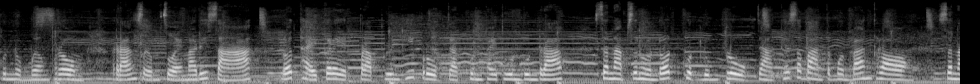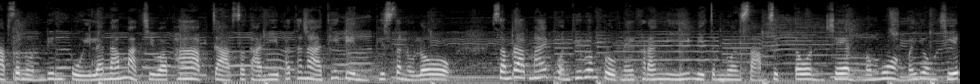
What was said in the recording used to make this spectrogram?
คุณหนุ่มเมืองพรม ร้านเสริมสวยมาริสารถไถเกรดปรับพื้นที่ปลูกจากคุณไพฑูรย์บุญรัก สนับสนุนรถขุดหลุมปลูกจากเทศบาลตำบลบ้านคลอง สนับสนุนดินปุ๋ยและน้ำหมักชีวภาพ จากสถานีพัฒนาที่ดินพิษณุโลกสำหรับไม้ผลที่ร่วมปลูกในครั้งนี้มีจำนวน 30 ต้น เช่น มะม่วง มะยงชิด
